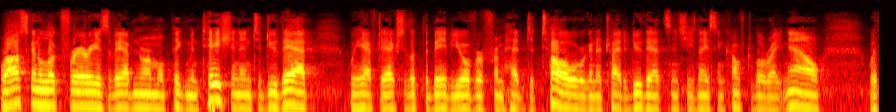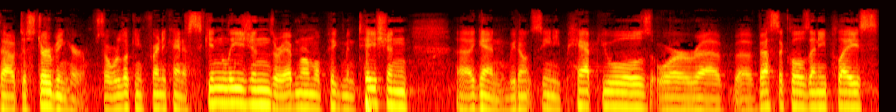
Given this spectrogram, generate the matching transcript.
we're also going to look for areas of abnormal pigmentation, and to do that, we have to actually look the baby over from head to toe. We're going to try to do that since she's nice and comfortable right now without disturbing her. So we're looking for any kind of skin lesions or abnormal pigmentation. Uh, again, we don't see any papules or uh, uh, vesicles anyplace,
